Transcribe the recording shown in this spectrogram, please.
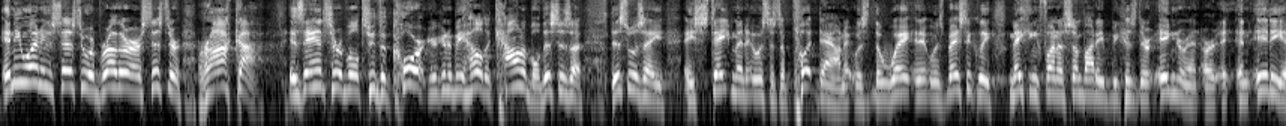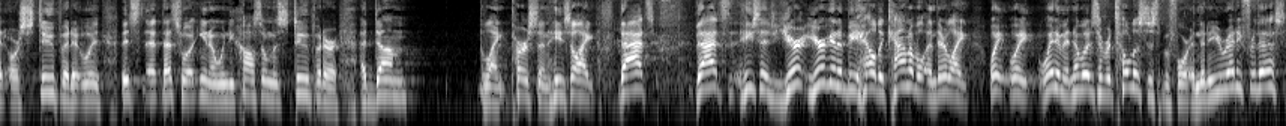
Anyone who says to a brother or sister, Raca, is answerable to the court. You're going to be held accountable. This is a this was a, a statement. It was just a put down. It was the way it was basically making fun of somebody because they're ignorant or an idiot or stupid. It was that, that's what you know when you call someone stupid or a dumb blank person. He's like, that's, that's, he says, you're, you're going to be held accountable. And they're like, wait, wait, wait a minute. Nobody's ever told us this before. And then, are you ready for this?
